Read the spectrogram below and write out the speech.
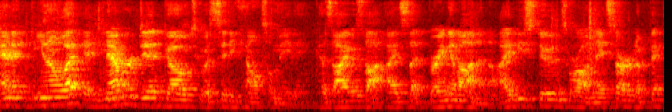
and it, you know what, it never did go to a city council meeting, because I was thought, I said, bring it on, and the IB students were on, they started a,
